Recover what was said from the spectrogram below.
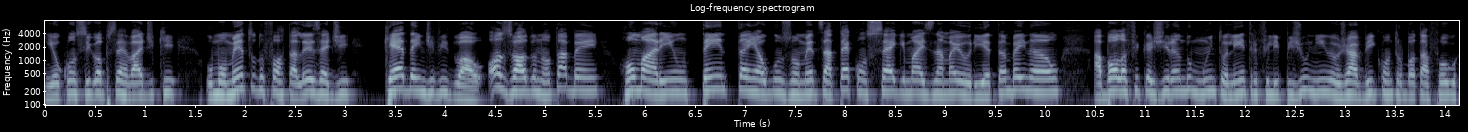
E eu consigo observar de que o momento do Fortaleza é de queda individual. Oswaldo não tá bem, Romarinho tenta em alguns momentos, até consegue, mas na maioria também não. A bola fica girando muito ali entre Felipe e Juninho. Eu já vi contra o Botafogo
